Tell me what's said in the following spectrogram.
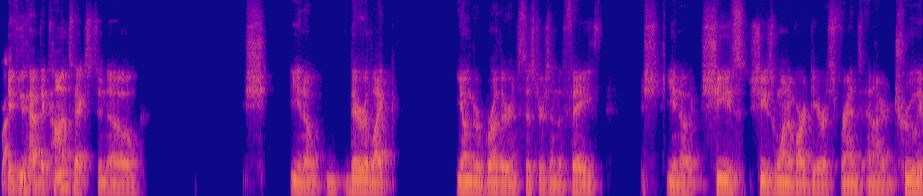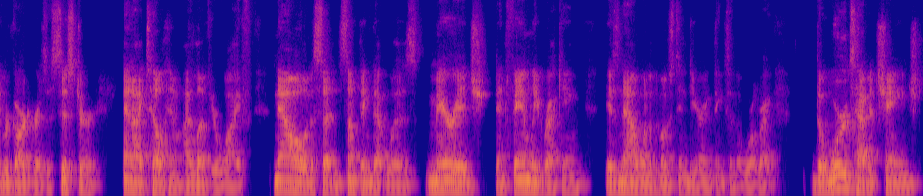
Right. If you have the context to know, you know, they're like younger brother and sisters in the faith. You know, she's she's one of our dearest friends, and I truly regard her as a sister. And I tell him, I love your wife. Now, all of a sudden, something that was marriage and family wrecking is now one of the most endearing things in the world, right? The words haven't changed,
